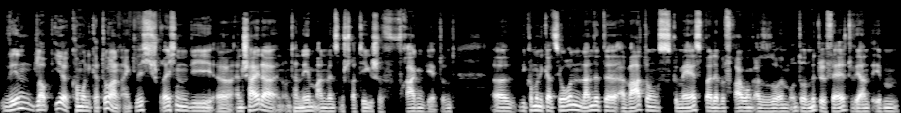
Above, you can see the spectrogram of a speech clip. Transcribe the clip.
wen glaubt ihr Kommunikatoren eigentlich sprechen die äh, Entscheider in Unternehmen an, wenn es um strategische Fragen geht? Und äh, die Kommunikation landete erwartungsgemäß bei der Befragung also so im unteren Mittelfeld, während eben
